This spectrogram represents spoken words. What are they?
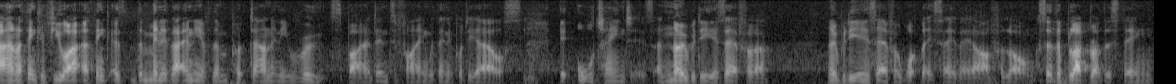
and I think if you, I think the minute that any of them put down any roots by identifying with anybody else, it all changes, and nobody is ever. Nobody is ever what they say they are for long. So the Blood Brothers thing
